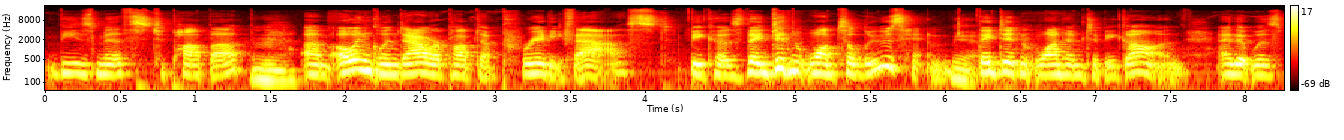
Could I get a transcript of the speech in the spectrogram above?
these myths to pop up. Mm. Um, Owen Glendower popped up pretty fast because they didn't want to lose him. Yeah. They didn't want him to be gone. And it was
